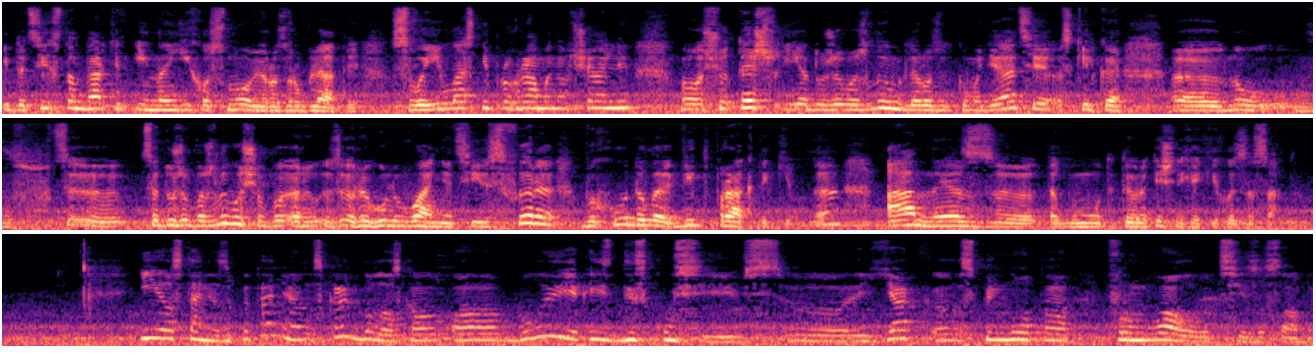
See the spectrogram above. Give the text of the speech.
і до цих стандартів, і на їх основі розробляти свої власні програми навчальні, що теж є дуже важливим для розвитку медіації, оскільки е, ну це, це дуже важливо, щоб регулювання цієї сфери виходило від практиків, да, а не з так би мовити теоретичних якихось засад. І останнє запитання. Скажіть, будь ласка, були якісь дискусії, е, як е, спільнота формувала ці засади?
